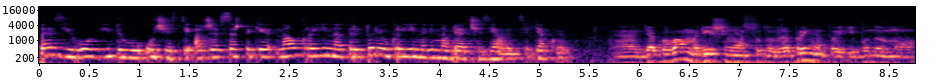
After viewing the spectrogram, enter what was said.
без його відеоучасті? Адже все ж таки на Україні, на території України він навряд чи з'явиться. Дякую. Е, Дякую вам. Рішення суду вже прийнято і будемо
